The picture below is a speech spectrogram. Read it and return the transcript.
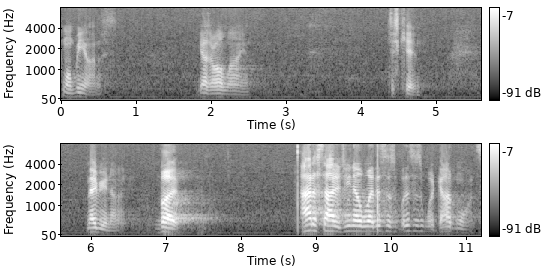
Come on, be honest. You guys are all lying. Just kidding. Maybe you're not. But I decided, you know what, this is, this is what God wants.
